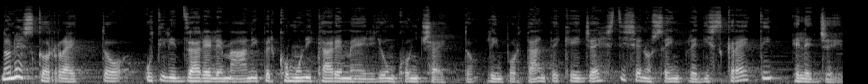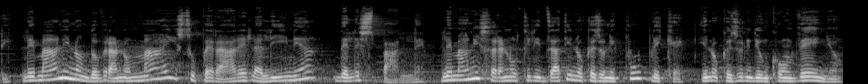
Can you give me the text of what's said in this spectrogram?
Non è scorretto utilizzare le mani per comunicare meglio un concetto, l'importante è che i gesti siano sempre discreti e leggeri. Le mani non dovranno mai superare la linea delle spalle. Le mani saranno utilizzate in occasioni pubbliche, in occasioni di un convegno,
